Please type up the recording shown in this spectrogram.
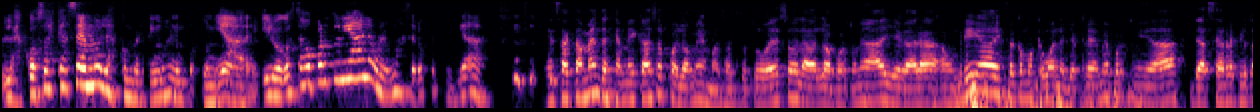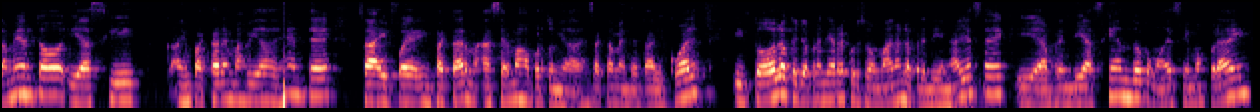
las cosas que hacemos las convertimos en oportunidades. Y luego estas oportunidades las volvemos a hacer oportunidades. Exactamente, es que en mi caso fue lo mismo, exacto. Tuve eso, la, la oportunidad de llegar a, Hungría y fue como que, bueno, yo creé mi oportunidad de hacer reclutamiento y así impactar en más vidas de gente, o sea, y fue impactar, hacer más oportunidades, exactamente, tal cual. Y todo lo que yo aprendí en recursos humanos lo aprendí en IASEC y aprendí haciendo, como decimos por ahí,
